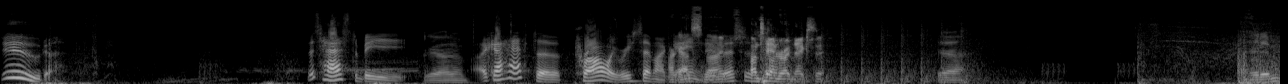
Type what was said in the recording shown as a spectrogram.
Dude, this has to be I got him. like I have to probably reset my got game, dude. sniped. This is Untamed right next to it. Yeah. I hit him.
